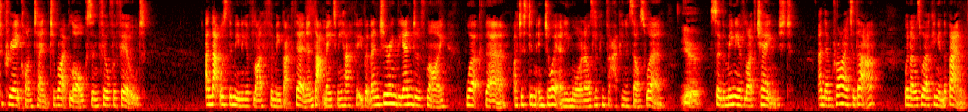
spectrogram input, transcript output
to create content, to write blogs, and feel fulfilled. And that was the meaning of life for me back then, and that made me happy. But then during the end of my work there, I just didn't enjoy it anymore, and I was looking for happiness elsewhere. Yeah. So the meaning of life changed. And then prior to that, when I was working in the bank,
